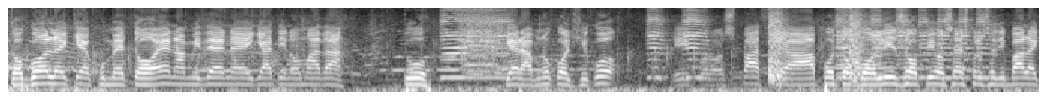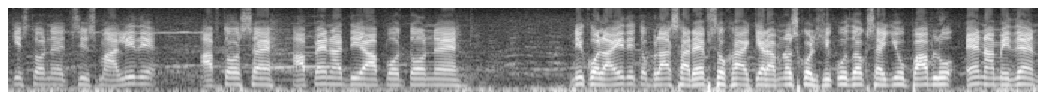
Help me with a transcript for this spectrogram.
Το γκολ και έχουμε το 1-0 για την ομάδα του κεραυνού Κολχικού. Η προσπάθεια από τον Πολύζο, ο οποίος έστρωσε την μπάλα εκεί στον Τσισμαλίδη. Αυτός απέναντι από τον Νικολαίδη, τον πλάσα ρεύστοχα. Κεραυνό Κολχικού, δόξα Αγίου Παύλου 1-0.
